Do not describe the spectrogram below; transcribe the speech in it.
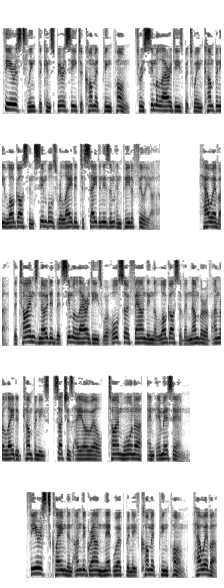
Theorists linked the conspiracy to Comet Ping Pong, through similarities between company logos and symbols related to Satanism and pedophilia. However, the Times noted that similarities were also found in the logos of a number of unrelated companies, such as AOL, Time Warner, and MSN. Theorists claimed an underground network beneath Comet Ping Pong, however,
